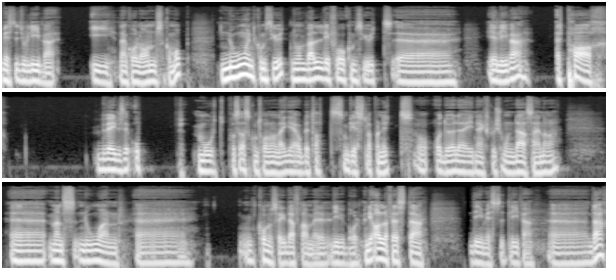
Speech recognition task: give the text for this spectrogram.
mistet jo livet i den kolonnen som kom opp. Noen kom seg ut, noen veldig få kom seg ut eh, i livet. Et par bevegde seg opp mot prosesskontrollanlegget og ble tatt som gisler på nytt, og, og døde i den eksplosjonen der seinere. Eh, mens noen eh, kom seg derfra med livet i behold. Men de aller fleste de mistet livet eh, der.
